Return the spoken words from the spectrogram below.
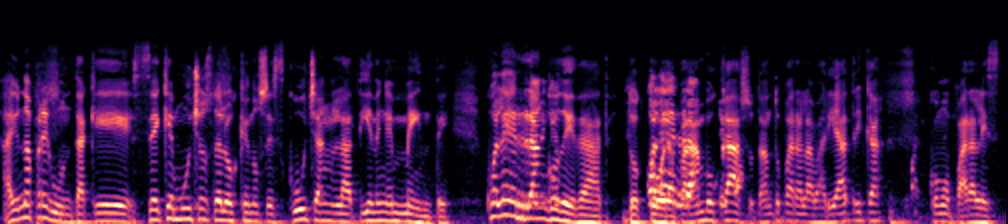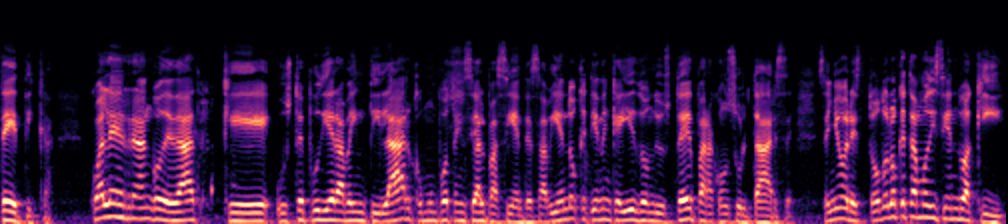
Hay una pregunta que sé que muchos de los que nos escuchan la tienen en mente. ¿Cuál es el rango de edad, doctora, para ambos casos, tanto para la bariátrica como para la estética? ¿Cuál es el rango de edad que usted pudiera ventilar como un potencial paciente, sabiendo que tienen que ir donde usted para consultarse? Señores, todo lo que estamos diciendo aquí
